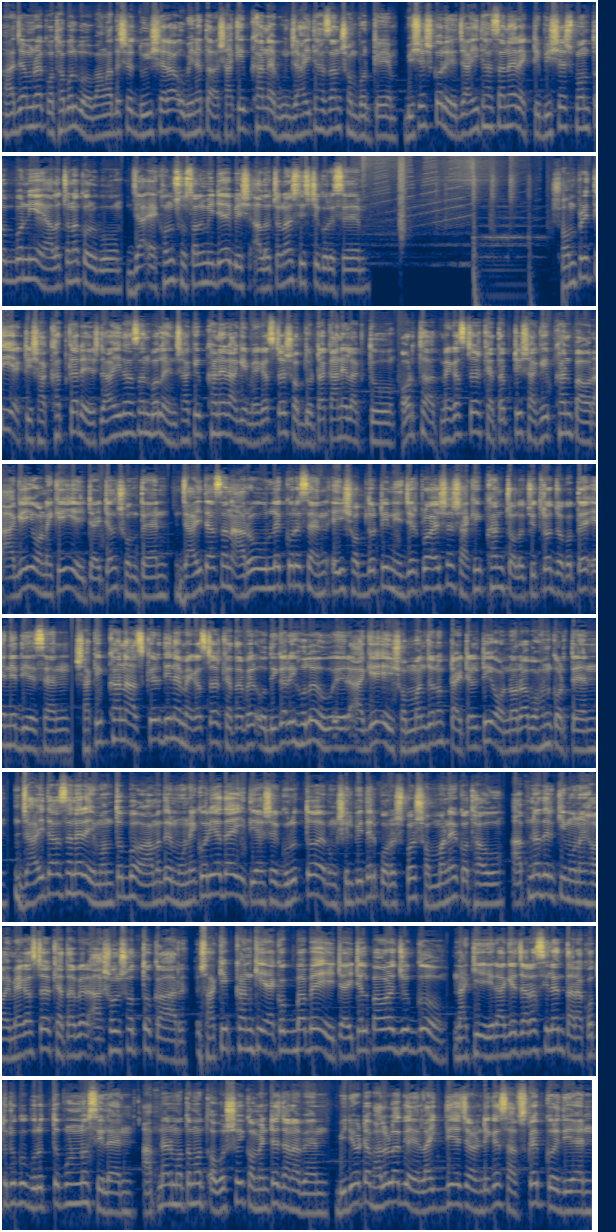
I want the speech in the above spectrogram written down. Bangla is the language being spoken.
আজ আমরা কথা বলব বাংলাদেশের দুই সেরা অভিনেতা শাকিব খান এবং জাহিদ হাসান সম্পর্কে। বিশেষ করে জাহিদ হাসানের একটি বিশেষ মন্তব্য নিয়ে আলোচনা করব, যা এখন সোশ্যাল মিডিয়ায় বেশ আলোচনার সৃষ্টি করেছে। সম্প্রতি একটি সাক্ষাৎকারে জাহিদ হাসান বলেন, শাকিব খানের আগে মেগাস্টার শব্দটা কানে লাগতো। অর্থাৎ মেগাস্টার খেতাবটি শাকিব খান পাওয়ার আগেই অনেকেই এই টাইটেল শুনতেন। জাহিদ হাসান আরও উল্লেখ করেছেন, এই শব্দটি নিজের প্রয়াসে শাকিব খান চলচ্চিত্র জগতে এনে দিয়েছেন। শাকিব খান আজকের দিনে মেগাস্টার খেতাবের অধিকারী হলেও এর আগে এই সম্মানজনক টাইটেলটি অন্যরা বহন করতেন। জাহিদ হাসানের এই মন্তব্য আমাদের মনে করিয়ে দেয় ইতিহাসের গুরুত্ব এবং শিল্পীদের পরস্পর সম্মানের কথাও। আপনাদের কি মনে হয় মেগাস্টার খেতাবের আসল সত্য কার? সাকিব খান কি এককভাবে এই টাইটেল পাওয়ার যোগ্য? নাকি এর আগে যারা ছিলেন, তারা কতটুকু গুরুত্বপূর্ণ ছিলেন? আপনার মতামত অবশ্যই কমেন্টে জানাবেন। ভিডিওটা ভালো লাগলে লাইক দিয়ে চ্যানেলটিকে সাবস্ক্রাইব করে দিয়েন।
